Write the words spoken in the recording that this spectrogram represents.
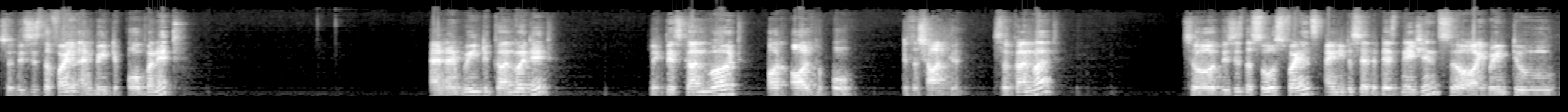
So this is the file. I'm going to open it. And I'm going to convert it. Like this convert or alt O is the shortcut. So convert so this is the source files. I need to set the destination. So I'm going to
